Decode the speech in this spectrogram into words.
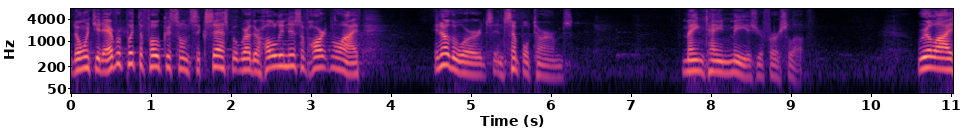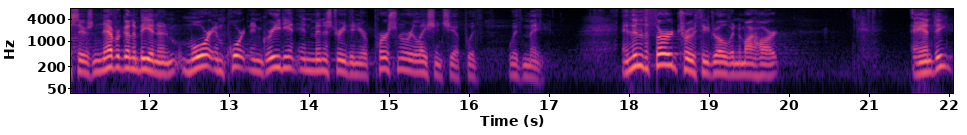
I don't want you to ever put the focus on success, but rather holiness of heart and life. In other words, in simple terms, maintain me as your first love realize there's never going to be a more important ingredient in ministry than your personal relationship with, with me. And then the third truth he drove into my heart Andy,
